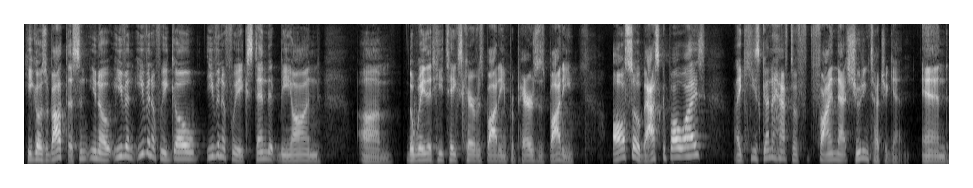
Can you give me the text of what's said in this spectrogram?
he goes about this. And you know, even even if we go, even if we extend it beyond um, the way that he takes care of his body and prepares his body, also basketball wise, like he's gonna have to find that shooting touch again. And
